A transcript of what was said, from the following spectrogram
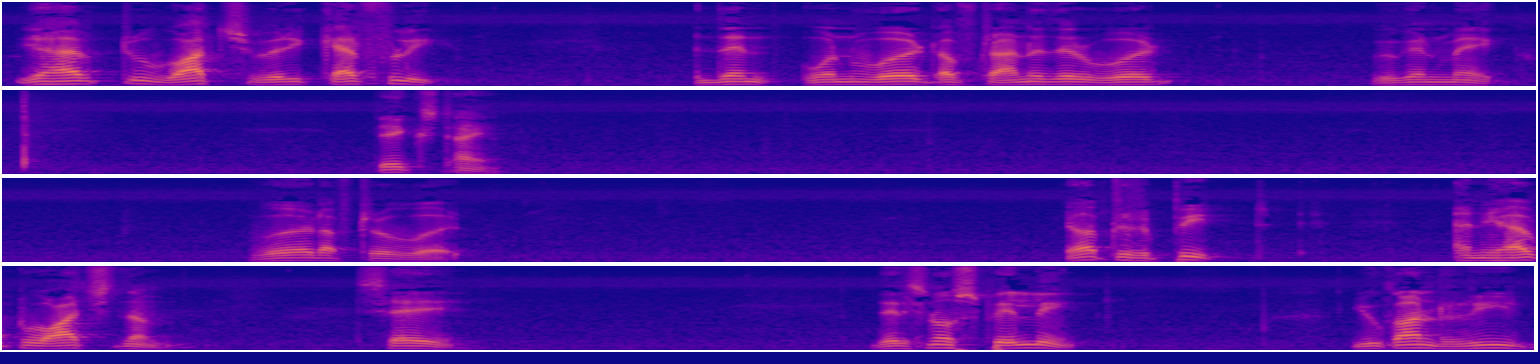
You have to watch very carefully. And then one word after another word you can make. Takes time. Word after word. You have to repeat and you have to watch them. Say, there is no spelling. You can't read.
